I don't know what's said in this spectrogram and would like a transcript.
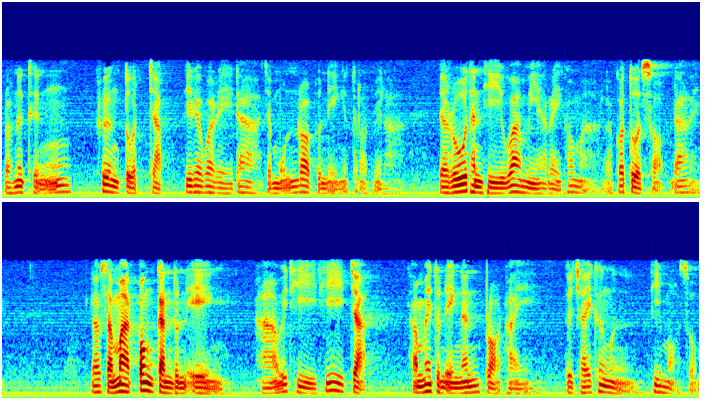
เรานึกถึงเครื่องตรวจจับที่เรียกว่าเรดาร์จะหมุนรอบตนเองอยู่ตลอดเวลา จะรู้ทันทีว่ามีอะไรเข้ามา แล้วก็ตรวจสอบได้แล้วสามารถป้องกันตนเอง หาวิธีที่จะ ทำให้ตนเองนั้นปลอดภัย โดยใช้เครื่องมือที่เหมาะสม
